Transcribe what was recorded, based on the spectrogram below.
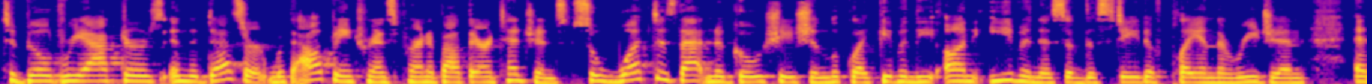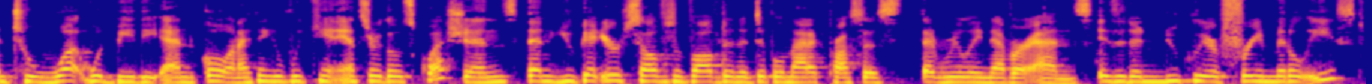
to build reactors in the desert without being transparent about their intentions. So what does that negotiation look like given the unevenness of the state of play in the region and to what would be the end goal? And I think if we can't answer those questions, then you get yourselves involved in a diplomatic process that really never ends. Is it a nuclear free Middle East?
